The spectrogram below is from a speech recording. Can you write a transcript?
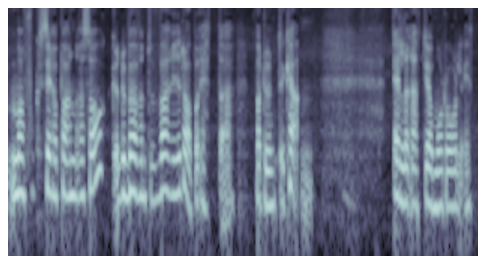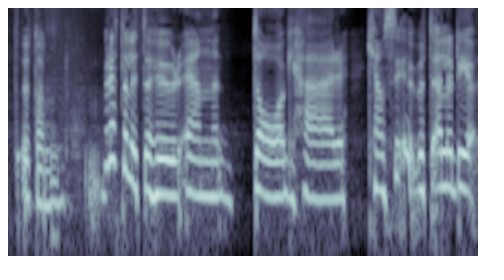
man fokuserar på andra saker. Du behöver inte varje dag berätta vad du inte kan. Eller att jag mår dåligt, utan Berätta lite hur en dag här kan se ut. Eller det,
